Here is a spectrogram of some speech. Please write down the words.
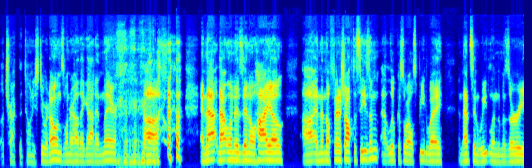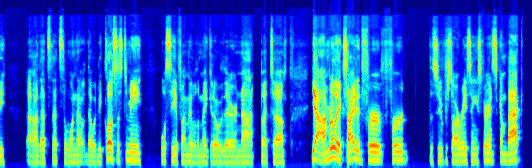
a track that Tony Stewart owns. Wonder how they got in there. uh, and that that one is in Ohio. Uh, and then they'll finish off the season at Lucas Oil Speedway, and that's in Wheatland, Missouri. Uh, that's that's the one that, that would be closest to me. We'll see if I'm able to make it over there or not. But uh, yeah, I'm really excited for for the Superstar Racing experience to come back.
